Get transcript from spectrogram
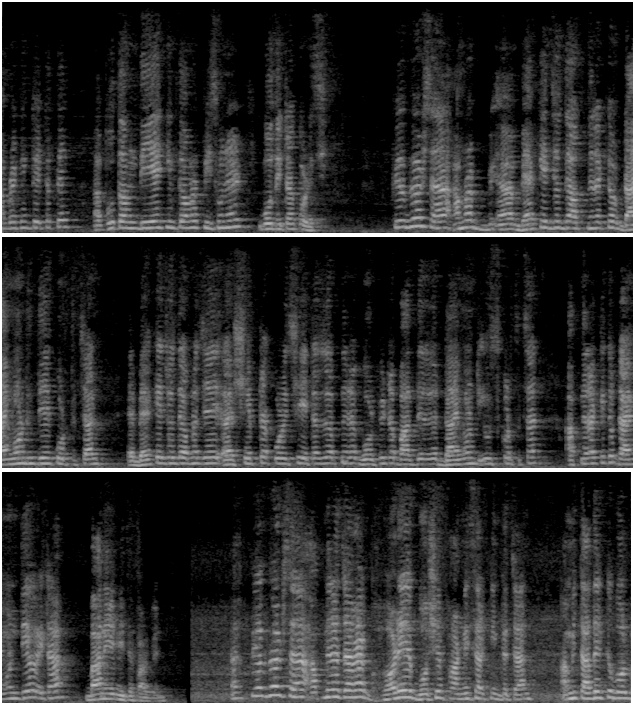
আমরা কিন্তু এটাতে বোতাম দিয়ে কিন্তু আমরা পিছনের গদিটা করেছি। আমরা ব্যাকে যদি আপনারা কেউ ডায়মন্ড দিয়ে করতে চান ব্যাকে যদি আমরা যে শেপটা করেছি, এটা যদি আপনারা গোলফিটা বাদ দিয়ে যদি ডায়মন্ড ইউজ করতে চান, আপনারা কিন্তু ডায়মন্ড দিয়েও এটা বানিয়ে নিতে পারবেন। আপনারা যারা ঘরে বসে ফার্নিচার কিনতে চান আমি তাদেরকে বলব,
